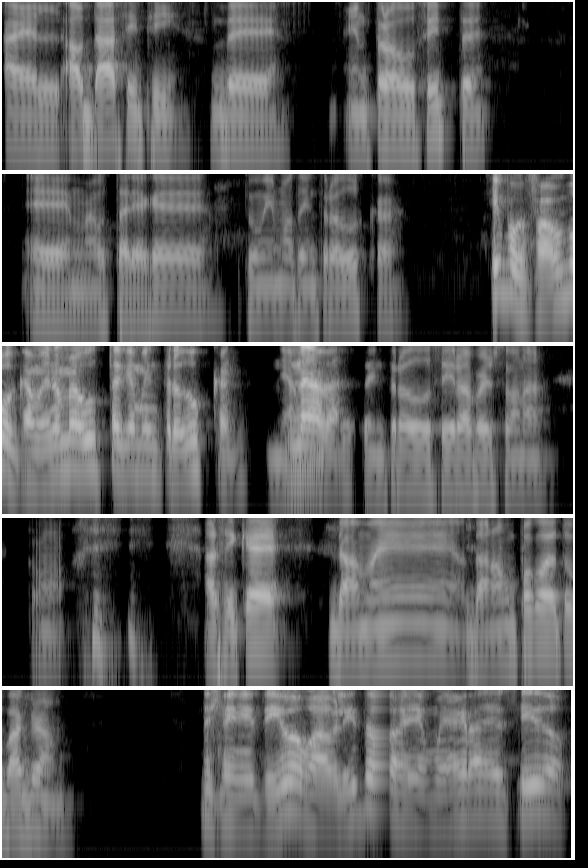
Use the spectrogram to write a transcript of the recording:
el audacity de introducirte. Eh, me gustaría que tú mismo te introduzcas. Sí, por favor, porque a mí no me gusta que me introduzcan. Nada. me gusta introducir a personas. Como... Así que dame, danos un poco de tu background. Definitivo, Pablito, muy agradecido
